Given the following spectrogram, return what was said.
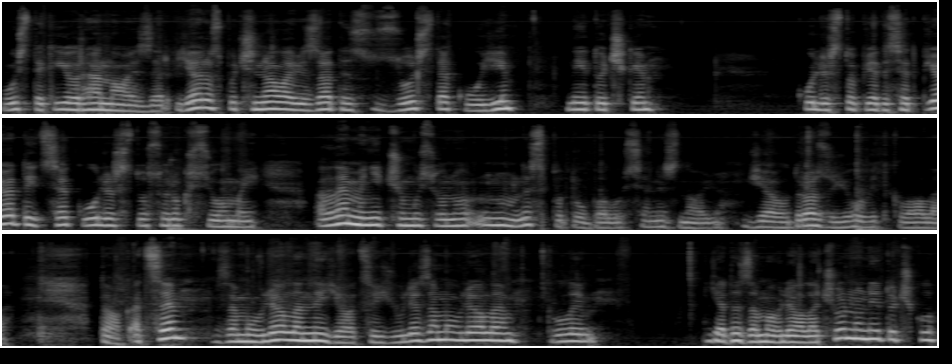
ось такий органайзер. Я розпочинала в'язати з з ось такої ниточки. Колір 155, це колір 147. Але мені чомусь воно ну, не сподобалося, не знаю. Я одразу його відклала. Так, а це замовляла не я, це Юля замовляла. Коли я дозамовляла чорну ниточку,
